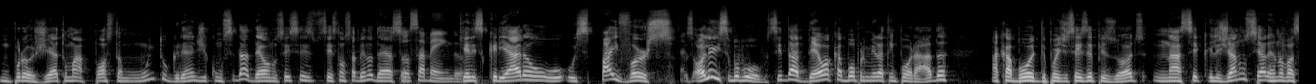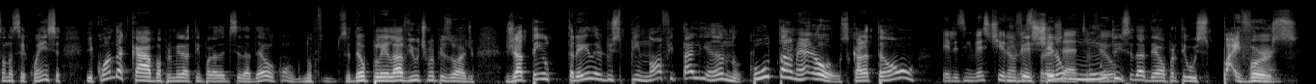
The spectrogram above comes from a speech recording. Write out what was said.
um projeto, uma aposta muito grande com Cidadel. Não sei se vocês vocês estão sabendo dessa. Tô sabendo. Que eles criaram o, o Spyverse. Olha isso, Bubu. Cidadel acabou a primeira temporada. Acabou depois de seis episódios. Na sec- Eles já anunciaram a renovação da sequência. E quando acaba a primeira temporada de Cidadel, no, você deu play lá, viu o último episódio. Já tem o trailer do spin-off italiano. Puta merda. Ô, os caras tão Eles investiram, investiram nesse projeto, muito viu? em Cidadel pra ter o Spyverse.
